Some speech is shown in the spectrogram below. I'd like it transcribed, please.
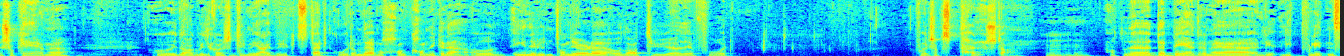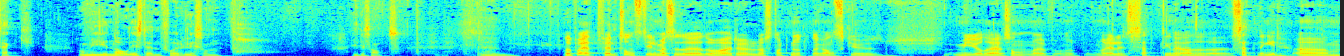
sjokkerende. Og i dag ville kanskje til og med jeg brukt sterke ord om det, men han kan ikke det. Og ingen rundt han gjør det, og da tror jeg det får, får en slags punch. da. Mm -hmm. At det, det, er bedre med litt for liten sekk og mye innhold istedenfor liksom Ikke sant? Um, er på ett felt sånn stilmessig du, du har løsna knutene ganske mye. og det er sånn, Når det gjelder setning, det er setninger um,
